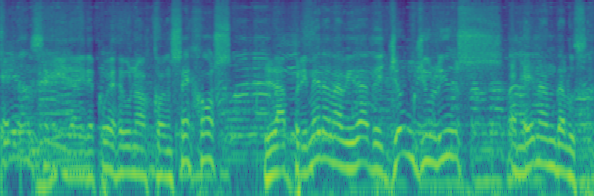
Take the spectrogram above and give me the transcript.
Enseguida y después de unos consejos, la primera Navidad de John Julius en Andalucía.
